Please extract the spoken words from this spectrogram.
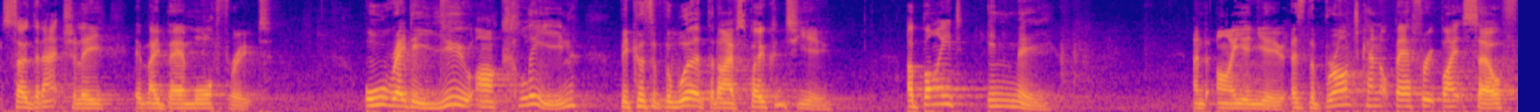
so that actually it may bear more fruit. Already you are clean because of the word that I have spoken to you. Abide in me, and I in you. As the branch cannot bear fruit by itself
